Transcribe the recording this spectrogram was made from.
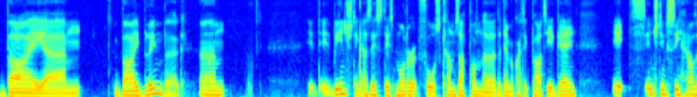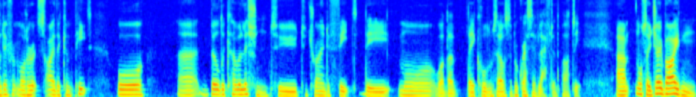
by um, by Bloomberg. Um, it, would be interesting as this, this moderate force comes up on the, the Democratic Party again. It's interesting to see how the different moderates either compete or uh, build a coalition to, to try and defeat the more, well, the, they call themselves the progressive left of the party. Um, also, Joe Biden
